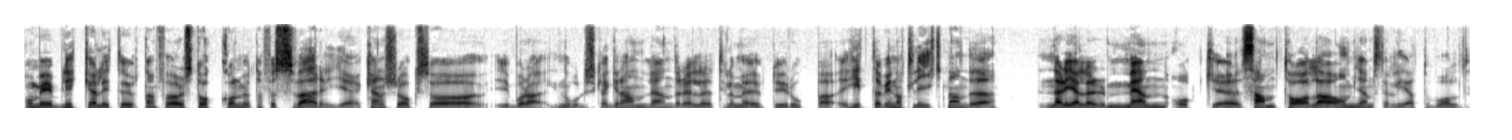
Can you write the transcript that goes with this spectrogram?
Om vi blickar lite utanför Stockholm, utanför Sverige, kanske också i våra nordiska grannländer eller till och med ute i Europa. Hittar vi något liknande när det gäller män och eh, samtala om jämställdhet och våld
